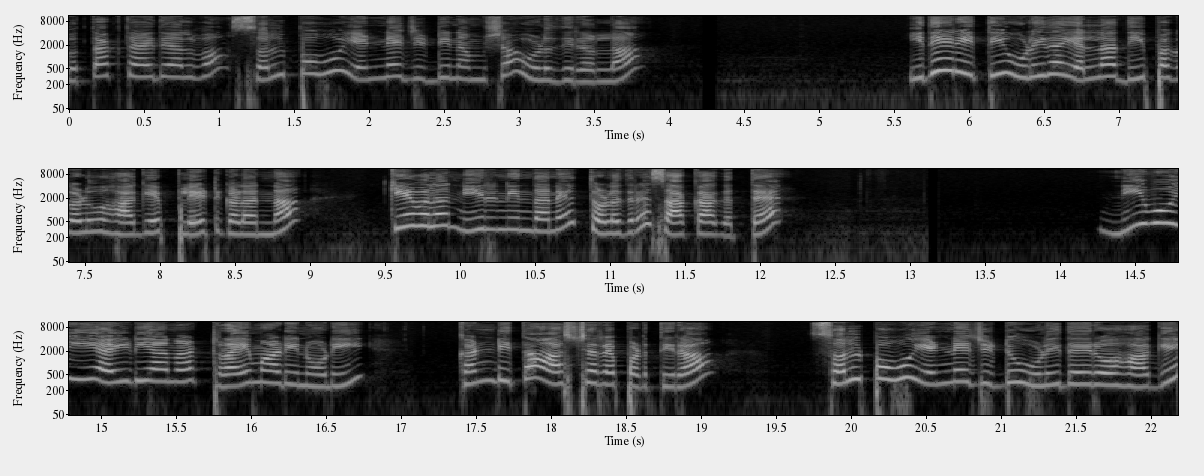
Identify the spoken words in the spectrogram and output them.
ಗೊತ್ತಾಗ್ತಾ ಇದೆ ಅಲ್ವಾ? ಸ್ವಲ್ಪವೂ ಎಣ್ಣೆ ಜಿಡ್ಡಿನ ಅಂಶ ಉಳಿದಿರೋಲ್ಲ. ಇದೇ ರೀತಿ ಉಳಿದ ಎಲ್ಲ ದೀಪಗಳು ಹಾಗೆ ಪ್ಲೇಟ್ಗಳನ್ನು ಕೇವಲ ನೀರಿನಿಂದನೇ ತೊಳೆದ್ರೆ ಸಾಕಾಗತ್ತೆ. ನೀವು ಈ ಐಡಿಯಾನ ಟ್ರೈ ಮಾಡಿ ನೋಡಿ, ಖಂಡಿತ ಆಶ್ಚರ್ಯ ಪಡ್ತೀರಾ? ಸ್ವಲ್ಪವೂ ಎಣ್ಣೆ ಜಿಡ್ಡು ಉಳಿದೇ ಇರೋ ಹಾಗೆ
